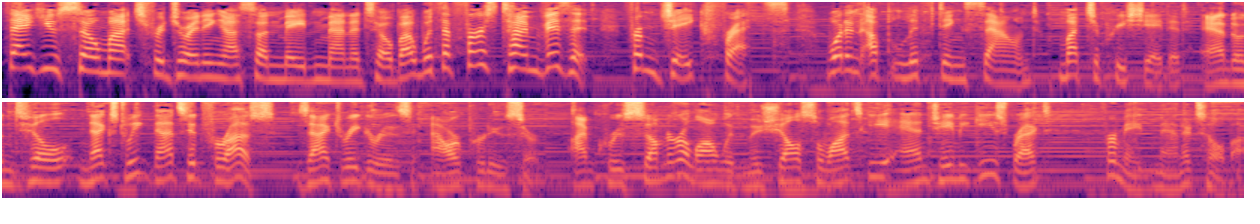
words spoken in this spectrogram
Thank you so much for joining us on Made in Manitoba with a first time visit from Jake Fretz. What an uplifting sound. Much appreciated. And until next week, that's it for us. Zach Drieger is our producer. I'm Chris Sumner along with Michelle Sawatsky and Jamie Giesbrecht for Made in Manitoba.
